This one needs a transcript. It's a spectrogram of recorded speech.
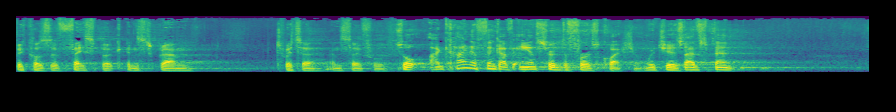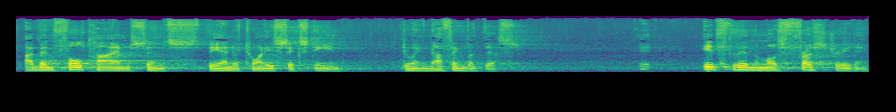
because of Facebook, Instagram, Twitter, and so forth? So I kind of think I've answered the first question, which is I've spent, I've been full time since the end of 2016 doing nothing but this. It's been the most frustrating,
